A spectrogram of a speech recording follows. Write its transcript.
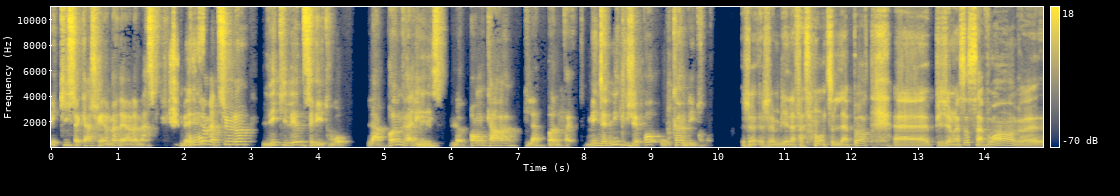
Mais qui se cache réellement derrière le masque? pour ben, moi, Mathieu, l'équilibre, c'est les trois. La bonne valise, hmm. le bon cœur, puis la bonne tête. Mais ne négligez pas aucun des trois. J'aime bien la façon dont tu l'apportes. Euh, puis j'aimerais ça savoir, euh,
